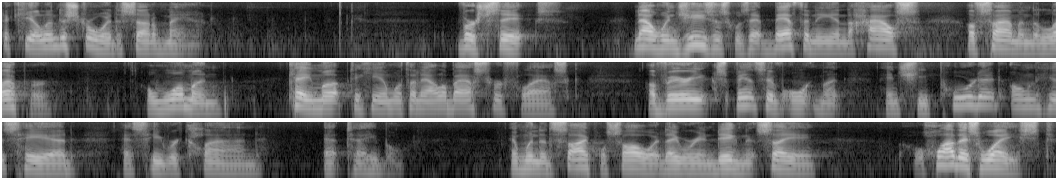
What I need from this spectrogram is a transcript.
To kill and destroy the Son of Man. Verse 6 Now, when Jesus was at Bethany in the house of Simon the leper, a woman came up to him with an alabaster flask, a very expensive ointment, and she poured it on his head as he reclined at table. And when the disciples saw it, they were indignant, saying, Why this waste?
